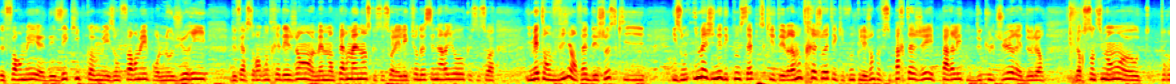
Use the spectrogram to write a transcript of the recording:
de former des équipes comme ils ont formé pour nos jurys, de faire se rencontrer des gens, euh, même en permanence, que ce soit les lectures de scénarios, que ce soit. Ils mettent en vie en fait des choses qui. Ils ont imaginé des concepts qui étaient vraiment très chouettes et qui font que les gens peuvent se partager et parler de culture et de leurs sentiments euh, autour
